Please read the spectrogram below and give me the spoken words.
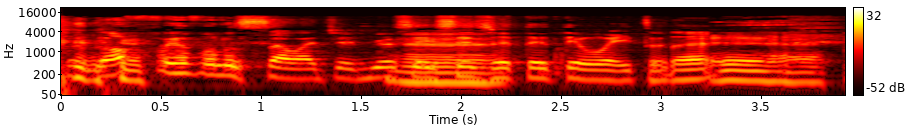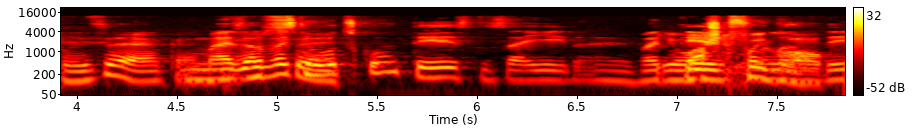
Foi golpe ou foi revolução, a de 1688, é. né? É, pois é, cara. Mas ela vai sei. ter outros contextos aí, né? Vai Eu ter acho que foi golpe.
